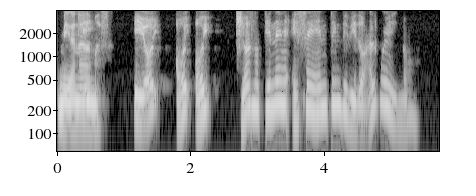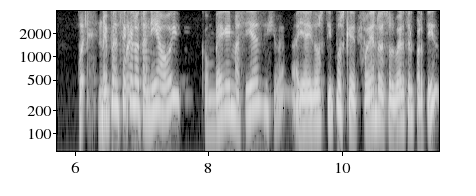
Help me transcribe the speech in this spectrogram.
Mira nada más. Y hoy, hoy, hoy, Chivas no tiene ese ente individual, güey, no. Yo pensé que lo tenía hoy con Vega y Macías. Dije, bueno, ahí hay dos tipos que pueden resolverte el partido.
